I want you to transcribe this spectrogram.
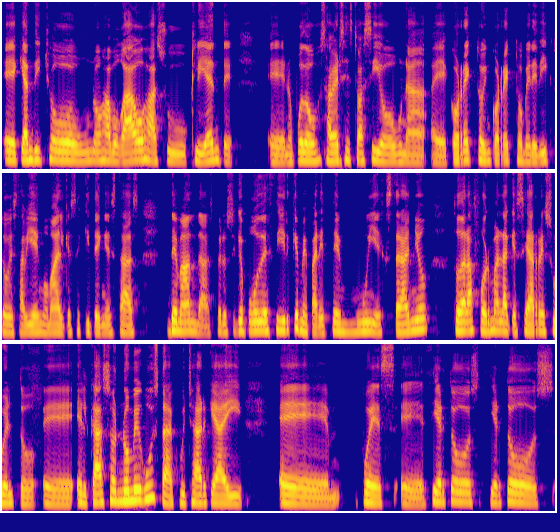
eh, qué han dicho unos abogados a su cliente. Eh, no puedo saber si esto ha sido un eh, correcto incorrecto veredicto, está bien o mal que se quiten estas demandas, pero sí que puedo decir que me parece muy extraño toda la forma en la que se ha resuelto eh, el caso. No me gusta escuchar que hay pues ciertos, ciertos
